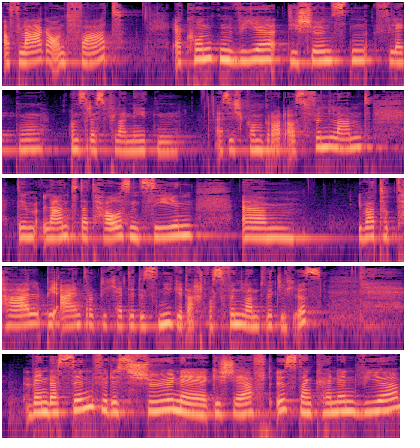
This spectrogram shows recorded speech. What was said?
Auf Lager und Fahrt erkunden wir die schönsten Flecken unseres Planeten. Also ich komme gerade aus Finnland, dem Land der tausend Seen. Ähm, ich war total beeindruckt. Ich hätte das nie gedacht, was Finnland wirklich ist. Wenn der Sinn für das Schöne geschärft ist, dann können wir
